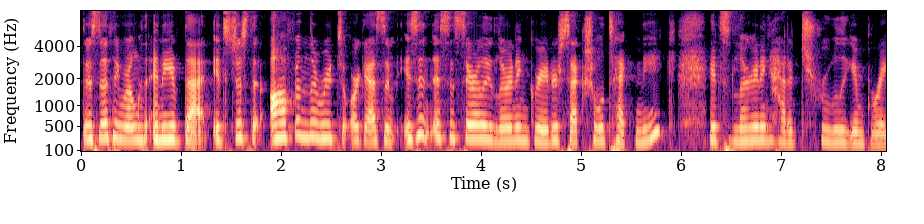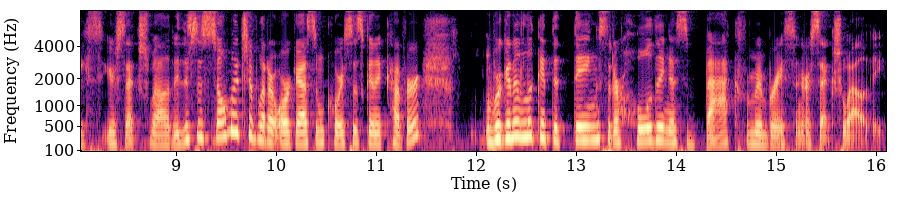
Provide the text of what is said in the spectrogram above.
There's nothing wrong with any of that. It's just that often the route to orgasm isn't necessarily learning greater sexual technique, it's learning how to truly embrace your sexuality. This is so much of what our orgasm course is going to cover we're going to look at the things that are holding us back from embracing our sexuality.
